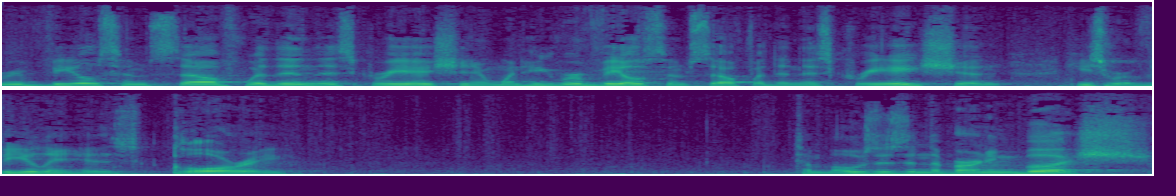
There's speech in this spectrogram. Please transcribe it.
reveals himself within this creation. And when he reveals himself within this creation, he's revealing his glory to Moses in the burning bush,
